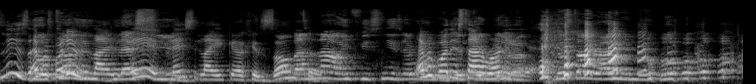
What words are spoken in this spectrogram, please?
you sneeze, everybody is like, bless hey, you. bless, like uh, his but now if you sneeze everybody, Everybody start running. they'll start running.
